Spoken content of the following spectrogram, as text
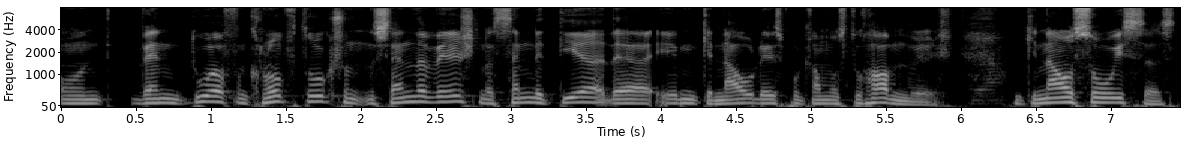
Und wenn du auf den Knopf drückst und einen Sender willst, dann sendet dir der eben genau das Programm, was du haben willst. Und genau so ist es.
